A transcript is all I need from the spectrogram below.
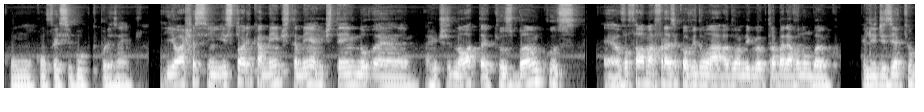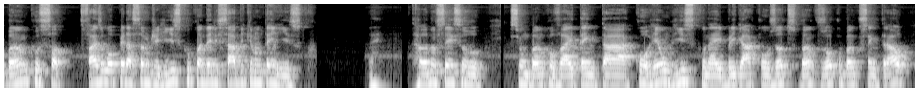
com, com o Facebook, por exemplo. E eu acho assim, historicamente também a gente tem, é, a gente nota que os bancos, é, eu vou falar uma frase que eu ouvi de um, de um amigo meu que trabalhava num banco. Ele dizia que o banco só faz uma operação de risco quando ele sabe que não tem risco. Né? Então eu não sei se o, se um banco vai tentar correr um risco né, e brigar com os outros bancos ou com o Banco Central,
